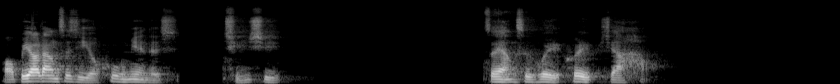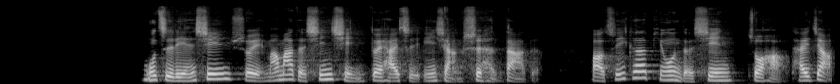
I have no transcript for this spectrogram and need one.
哦，不要让自己有负面的情绪，这样是会会比较好。母子连心，所以妈妈的心情对孩子影响是很大的。保持一颗平稳的心，做好胎教，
